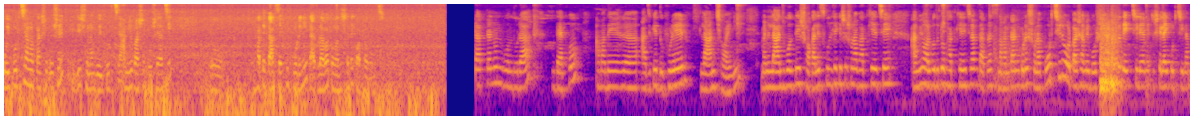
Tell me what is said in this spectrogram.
বই পড়ছে আমার পাশে বসে, এই যে সোনা বই পড়ছে, আমিও পাশে বসে আছি। তো হাতে কাজটা একটু করে নিই, তারপরে আবার তোমাদের সাথে কথা বলছি। আফটারনুন বন্ধুরা। দেখো, আমাদের আজকে দুপুরের লাঞ্চ হয়নি। মানে লাঞ্চ বলতে সকালে স্কুল থেকে এসে সোনা ভাত খেয়েছে। আমি অল্প দুটো ভাত খেয়েছিলাম তারপরে স্নান টান করে সোনা পড়ছিল, ওর পাশে আমি বসে তো দেখছিলাম আমি একটু সেলাই করছিলাম।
